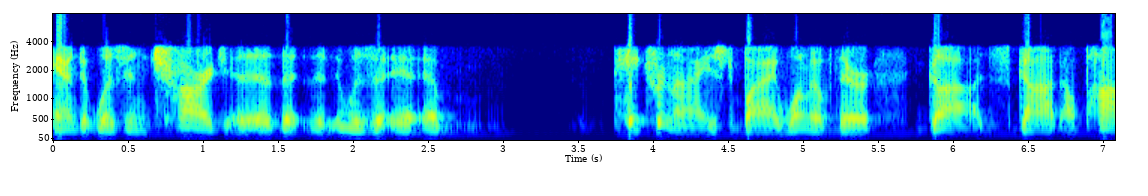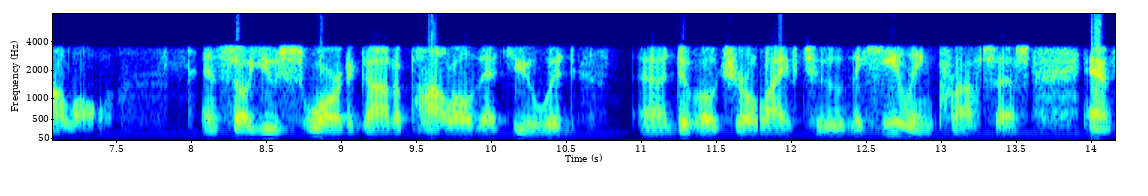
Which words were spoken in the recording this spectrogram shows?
and it was in charge. Uh, it was uh, uh, patronized by one of their gods, God Apollo. And so you swore to God Apollo that you would uh, devote your life to the healing process. And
